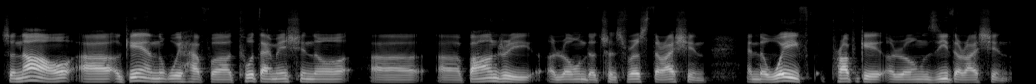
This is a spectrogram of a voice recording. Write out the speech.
So now, uh, again, we have a two-dimensional uh, boundary along the transverse direction and the wave propagate along z direction.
